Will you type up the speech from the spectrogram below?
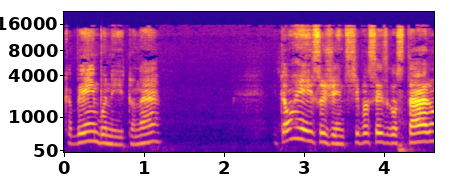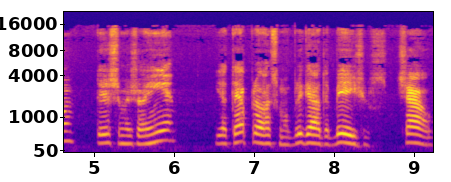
Fica bem bonito, né? Então, é isso, gente. Se vocês gostaram, deixe meu joinha. E até a próxima. Obrigada. Beijos. Tchau.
